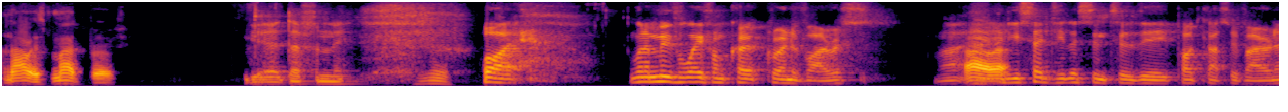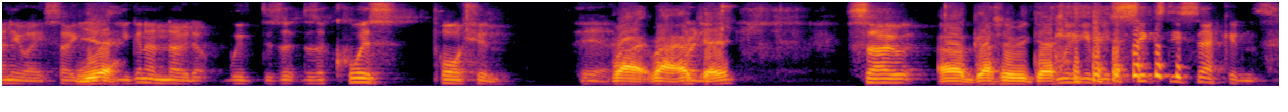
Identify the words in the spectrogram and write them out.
now it's mad, bro. Yeah, definitely. Yeah. All right, I'm going to move away from coronavirus. Right? And you said you listened to the podcast with Aaron anyway, so Yeah. you're going to know that we've, there's a there's a quiz portion here. Right, right, okay. So Oh gosh, here we go. I'm going to give you 60 seconds.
